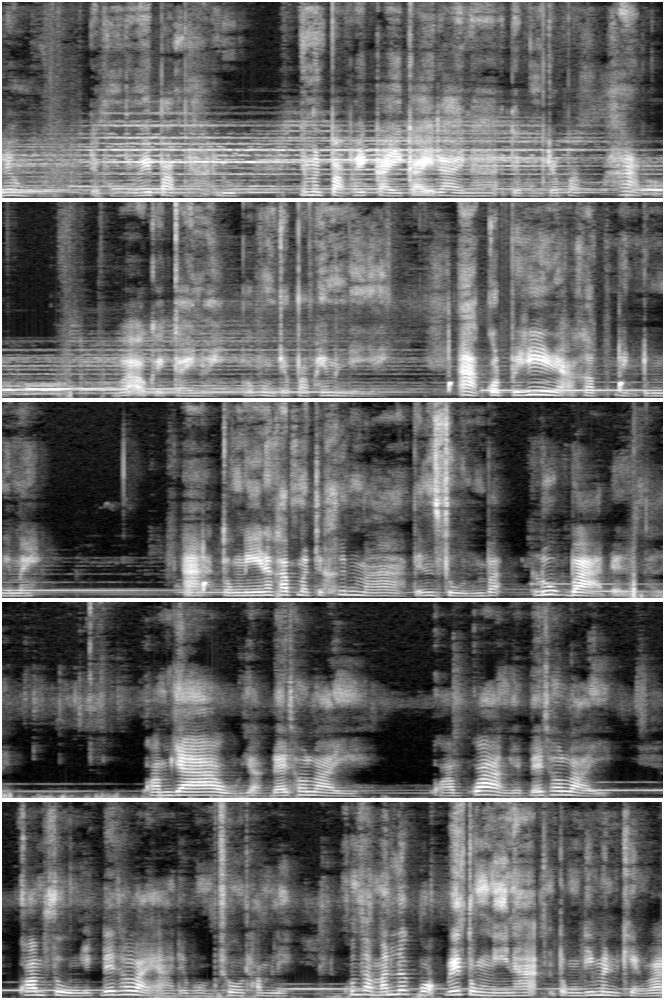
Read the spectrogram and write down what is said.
เรื่องของคุณแต่ผมจะไม่ปรับนะฮะดูเนี่ยมันปรับให้ไกลใกล้ได้นะฮะแต่ผมจะปรับห้าพอว่าเอาไกลๆหน่อยเพราะผมจะปรับให้มันใหญ่ๆอะกดไปที่เนี่ยครับ เห็นตรงนี้ไหมอะตรงนี้นะครับมันจะขึ้นมาเป็นศูนย์บะลูกบาทเอออะไรความยาวอยากได้เท่าไหร่ ความกว้างอยากได้เท่าไหร่ ความสูงอยากได้เท่าไหร่อะเดี๋ยวผมโชว์ทำเลย คุณสามารถเลือกบล็อกได้ตรงนี้นะฮะตรงที่มันเขียนว่า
